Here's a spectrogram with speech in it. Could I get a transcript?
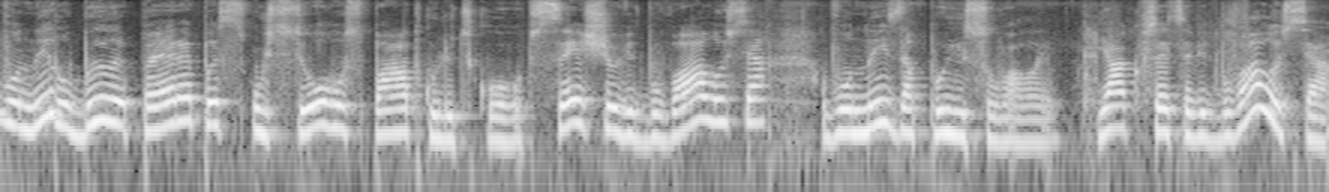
вони робили перепис усього спадку людського. Все, що відбувалося, вони записували. Як все це відбувалося,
